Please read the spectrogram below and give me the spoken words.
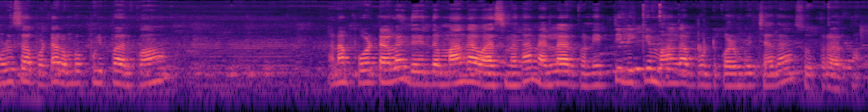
முழுசாக போட்டால் ரொம்ப புளிப்பாக இருக்கும். ஆனால் போட்டாலும் இது இந்த மாங்காய் வாசனை தான் நல்லாயிருக்கும். நெத்திலிக்கு மாங்காய் போட்டு குழம்பு வச்சா தான் சூப்பராக இருக்கும்.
